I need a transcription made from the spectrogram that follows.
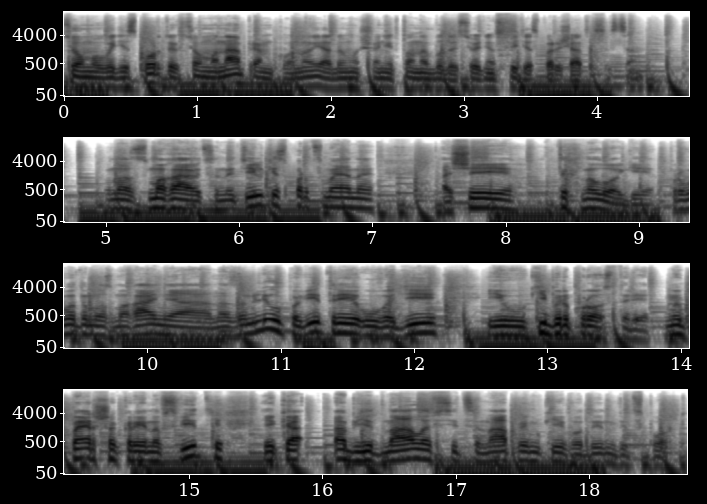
в цьому виді спорту і в цьому напрямку. Ну я думаю, що ніхто не буде сьогодні в світі сперечатися з цим. У нас змагаються не тільки спортсмени, а ще й технології. Проводимо змагання на землі, у повітрі, у воді і у кіберпросторі. Ми перша країна в світі, яка об'єднала всі ці напрямки в один від спорту.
